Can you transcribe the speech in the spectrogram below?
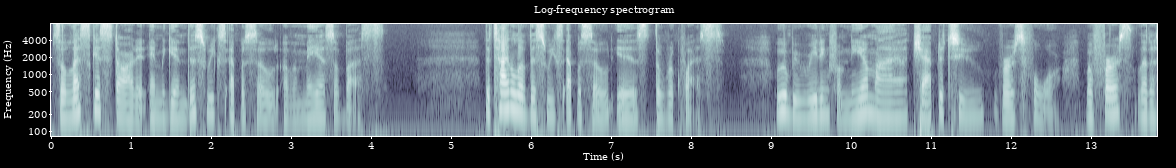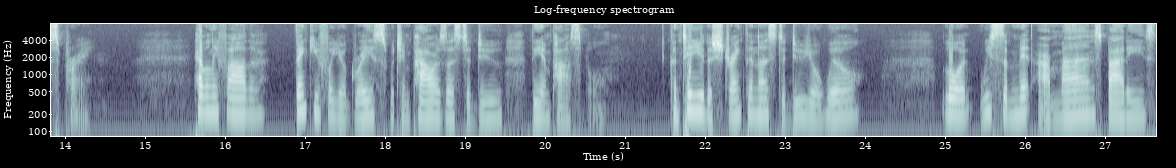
So let's get started and begin this week's episode of Emmaus of Us. The title of this week's episode is The Request. We will be reading from Nehemiah chapter 2, verse 4. But first, let us pray. Heavenly Father, Thank you for your grace, which empowers us to do the impossible. Continue to strengthen us to do your will. Lord, we submit our minds, bodies,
